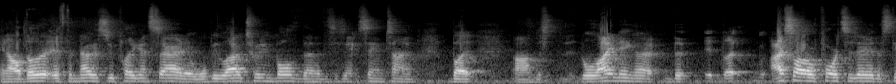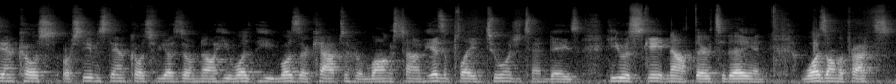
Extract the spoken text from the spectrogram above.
And although if the Nuggets do play against Saturday, we'll be live tweeting both of them at the same time. But um, the, Lightning, uh, the, it, the I saw a report today. The Stamkos or Steven Stamkos, if you guys don't know, he was he was their captain for the longest time. He hasn't played in 210 days. He was skating out there today and was on the practice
